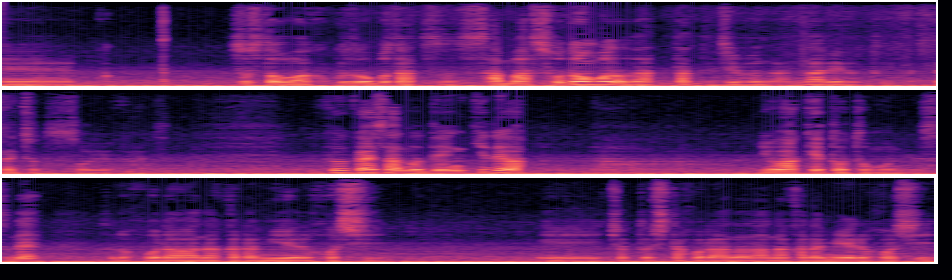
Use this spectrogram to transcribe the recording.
えー、そうするとまあ国蔵菩薩様そのものだったって自分がなれるというですねちょっとそういう感じ。空海さんの伝記では夜明けとともにですねそのホラー穴から見える星えー、ちょっとしたホラーの穴から見える星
